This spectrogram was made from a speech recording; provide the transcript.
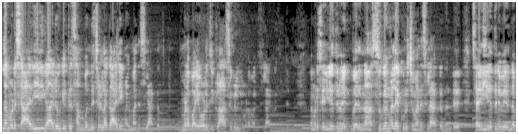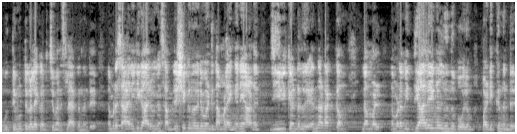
നമ്മുടെ ശാരീരികാരോഗ്യത്തെ സംബന്ധിച്ചുള്ള കാര്യങ്ങൾ മനസ്സിലാക്കുന്നുണ്ട്. നമ്മുടെ ബയോളജി ക്ലാസ്സുകളിലൂടെ മനസ്സിലാക്കുന്നുണ്ട്. നമ്മുടെ ശരീരത്തിന് വരുന്ന അസുഖങ്ങളെ കുറിച്ച് മനസ്സിലാക്കുന്നുണ്ട്. ശരീരത്തിന് വരുന്ന ബുദ്ധിമുട്ടുകളെ കുറിച്ച് മനസ്സിലാക്കുന്നുണ്ട്. നമ്മുടെ ശാരീരിക ആരോഗ്യം സംരക്ഷിക്കുന്നതിന് വേണ്ടി നമ്മൾ എങ്ങനെയാണ് ജീവിക്കേണ്ടത് എന്നടക്കം നമ്മൾ നമ്മുടെ വിദ്യാലയങ്ങളിൽ നിന്ന് പോലും പഠിക്കുന്നുണ്ട്.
